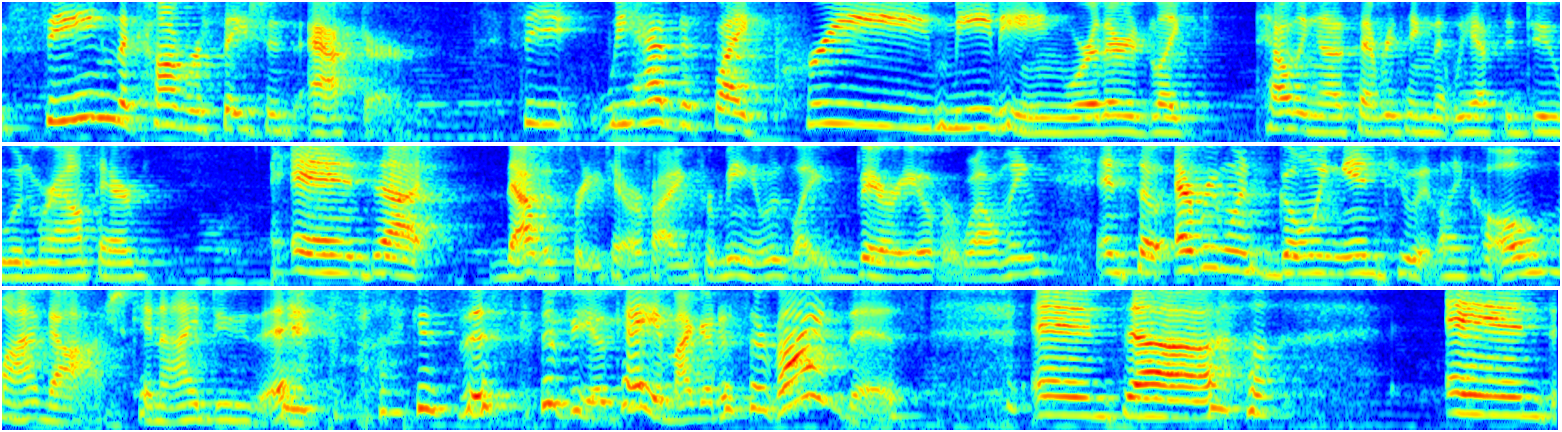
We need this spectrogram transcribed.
seeing the conversations after. So you, we had this like pre-meeting where they're like telling us everything that we have to do when we're out there. And uh, that was pretty terrifying for me. It was like very overwhelming. And so everyone's going into it like, oh my gosh, can I do this? like, is this going to be okay? Am I going to survive this? And, uh, and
